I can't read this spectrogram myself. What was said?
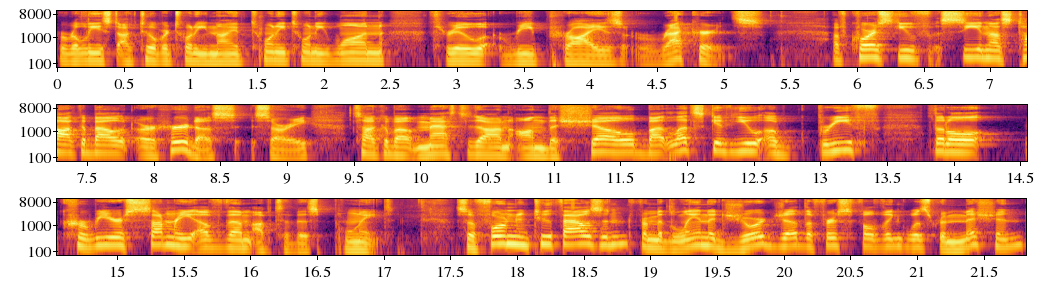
released October 29th, 2021 through Reprise Records. Of course, you've seen us talk about, or heard us, sorry, talk about Mastodon on the show, but let's give you a brief little career summary of them up to this point. So, formed in 2000 from Atlanta, Georgia, the first full length was Remission.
